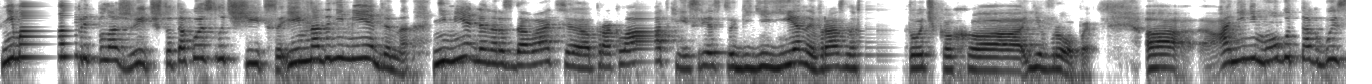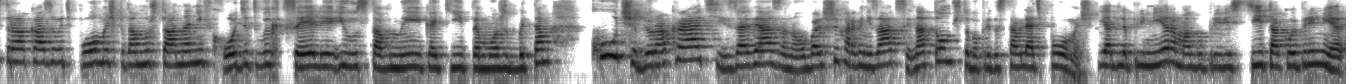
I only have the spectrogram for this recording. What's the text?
не могут предположить, что такое случится, и им надо немедленно, немедленно раздавать э, прокладки и средства гигиены в разных точках а, Европы. А, они не могут так быстро оказывать помощь, потому что она не входит в их цели и уставные какие-то, может быть, там куча бюрократии завязана у больших организаций на том, чтобы предоставлять помощь. Я для примера могу привести такой пример.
